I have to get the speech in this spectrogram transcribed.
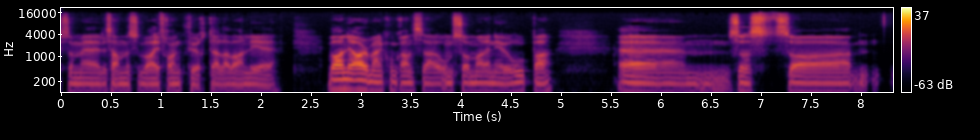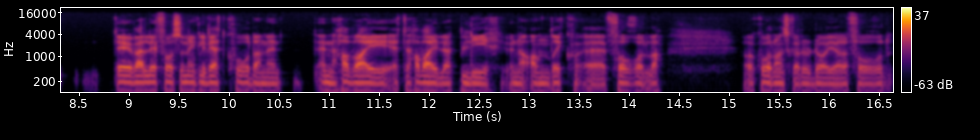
som er det samme som var i Frankfurt eller vanlige, vanlige Ironman-konkurranser om sommeren i Europa. Uh, så, så, det er jo veldig få som egentlig vet hvordan en, Hawaii, et Hawaii-løp blir under andre uh, forhold. da. Og hvordan skal du da gjøre for,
